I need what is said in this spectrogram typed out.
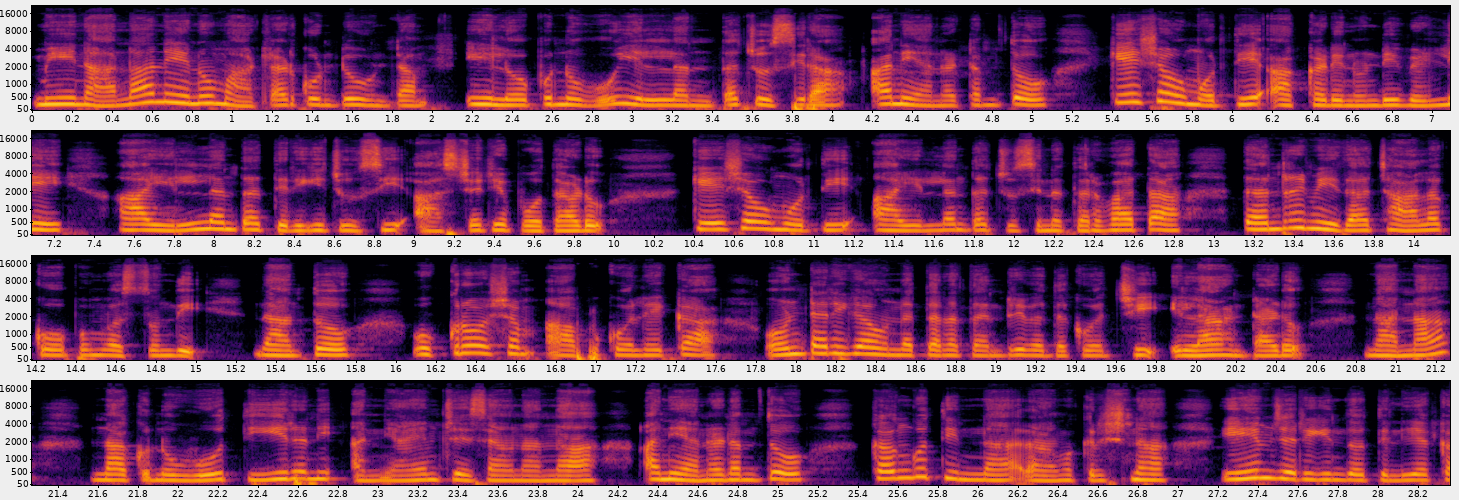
మీ నాన్న నేను మాట్లాడుకుంటూ ఉంటాం. ఈలోపు నువ్వు ఇల్లంతా చూసిరా అని అనటంతో కేశవమూర్తి అక్కడి నుండి వెళ్ళి ఆ ఇల్లంతా తిరిగి చూసి ఆశ్చర్యపోతాడు. కేశవమూర్తి ఆ ఇల్లంతా చూసిన తర్వాత తండ్రి మీద చాలా కోపం వస్తుంది. దాంతో ఉక్రోషం ఆపుకోలేక ఒంటరిగా ఉన్న తన తండ్రి వద్దకు వచ్చి ఇలా అంటాడు నాన్న నాకు నువ్వు తీరని అన్యాయం చేశావు నాన్న అని అనడంతో కంగు తిన్న రామకృష్ణ ఏం జరిగిందో తెలియక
